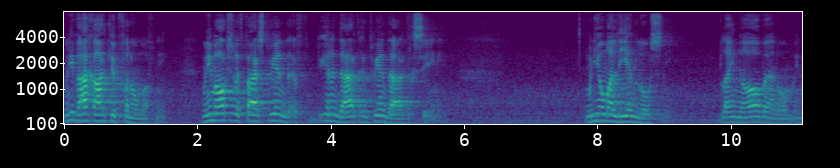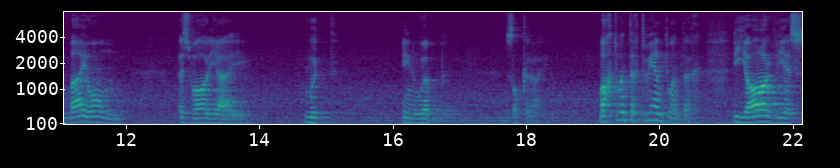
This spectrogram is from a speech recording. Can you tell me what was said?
Moenie weghardloop van hom af nie. Moenie maak soos wat vers 31 en 32 sê nie. Moenie hom alleen los nie. Bly naby aan hom en by hom is waar jy moet en hoop sal kry. Mag 2022 die jaar wees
